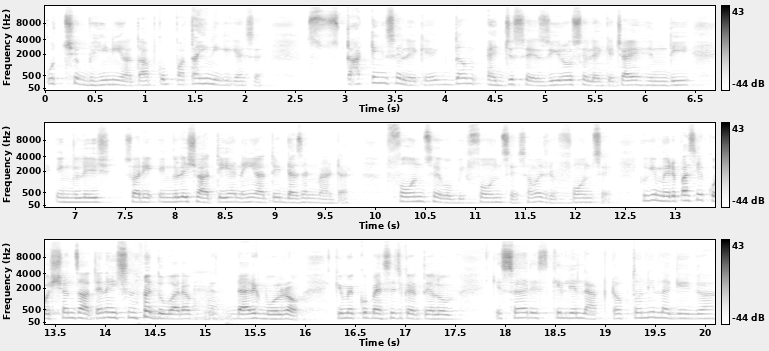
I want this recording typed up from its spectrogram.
कुछ भी नहीं आता आपको पता ही नहीं कि कैसे। स्टार्टिंग से लेके एकदम एज से ज़ीरो से लेके चाहे हिंदी इंग्लिश सॉरी इंग्लिश आती है नहीं आती डजेंट मैटर फ़ोन से वो भी फ़ोन से समझ रहे हो? फ़ोन हम्म। से। क्योंकि मेरे पास ये क्वेश्चन आते हैं ना इसलिए मैं दोबारा डायरेक्ट बोल रहा हूँ कि मेरे को मैसेज करते हैं लोग कि सर इसके लिए लैपटॉप तो नहीं लगेगा?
